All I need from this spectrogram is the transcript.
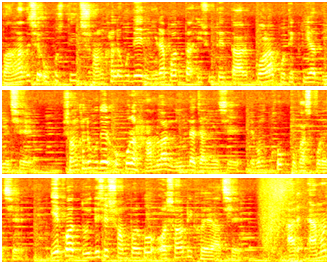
বাংলাদেশে উপস্থিত সংখ্যালঘুদের নিরাপত্তা ইস্যুতে তার কড়া প্রতিক্রিয়া দিয়েছে। সংখ্যালঘুদের ওপর হামলার নিন্দা জানিয়েছে এবং ক্ষোভ প্রকাশ করেছে। এরপর দুই দেশের সম্পর্ক অস্বাভাবিক হয়ে আছে। আর এমন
